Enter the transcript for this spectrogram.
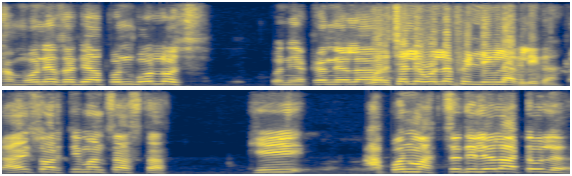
थांबवण्यासाठी आपण बोललोच पण एखाद्याला वरच्या लेवलला फिल्डिंग लागली का? काय स्वार्थी माणसं असतात की आपण मागचं दिलेलं आठवलं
